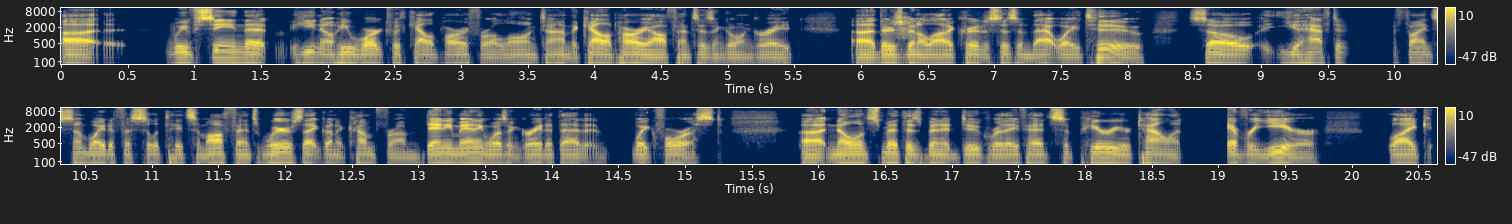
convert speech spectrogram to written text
Uh, we've seen that he, you know he worked with Calipari for a long time. The Calipari offense isn't going great. Uh, there's been a lot of criticism that way too. So you have to find some way to facilitate some offense. Where's that going to come from? Danny Manning wasn't great at that at Wake Forest. Uh, Nolan Smith has been at Duke where they've had superior talent every year like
